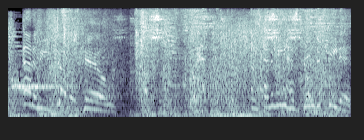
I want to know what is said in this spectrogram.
Enemy double kill! An enemy has been defeated.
